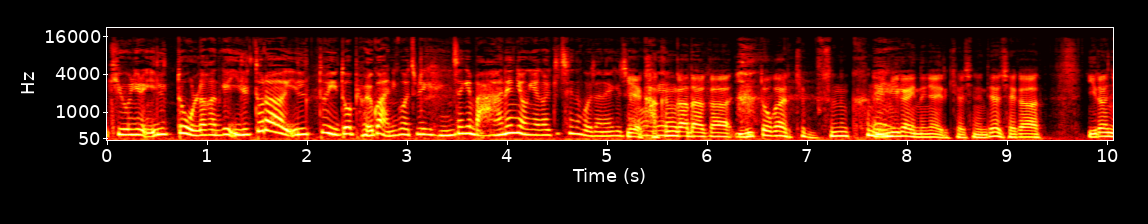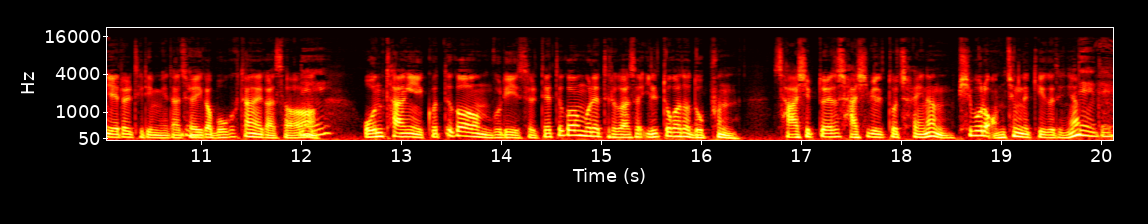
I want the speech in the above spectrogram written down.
기온이 1도 올라가는 게 1도라 1도 2도 별거 아닌 것 같지만 이게 굉장히 많은 영향을 끼치는 거잖아요. 그죠? 예, 가끔 예. 가다가 1도가 이렇게 무슨 큰 네. 의미가 있느냐 이렇게 하시는데요. 제가 이런 예를 드립니다. 네. 저희가 목욕탕에 가서 네. 온탕이 있고 뜨거운 물이 있을 때 뜨거운 물에 들어가서 1도가 더 높은 40도에서 41도 차이는 피부로 엄청 느끼거든요. 네, 네.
